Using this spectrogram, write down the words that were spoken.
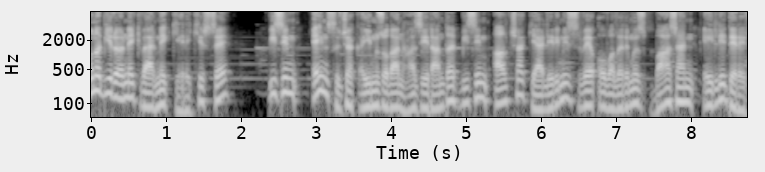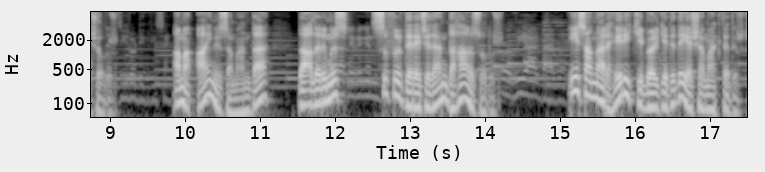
Buna bir örnek vermek gerekirse, bizim en sıcak ayımız olan Haziran'da bizim alçak yerlerimiz ve ovalarımız bazen 50 derece olur. Ama aynı zamanda dağlarımız 0 dereceden daha az olur. İnsanlar her iki bölgede de yaşamaktadır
